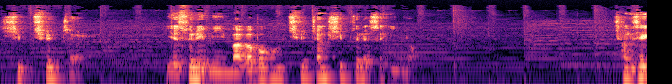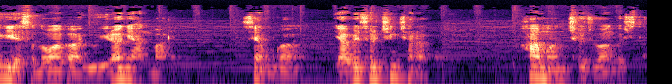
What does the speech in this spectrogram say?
17절 예수님이 마가복음 7장 10절에서 인용 창세기에서 노아가 유일하게 한 말은 샘과 야벳을 칭찬하고 함은 저주한 것이다.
